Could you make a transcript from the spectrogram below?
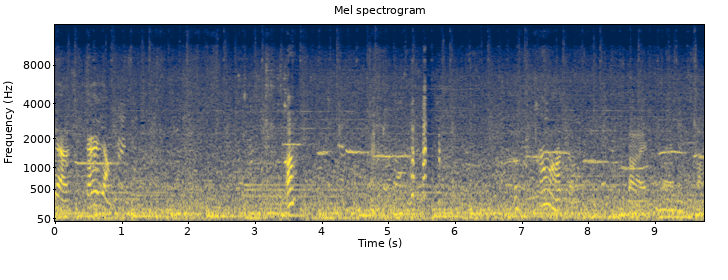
Ya, kaya lang. Ah, Ang mga to. star.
